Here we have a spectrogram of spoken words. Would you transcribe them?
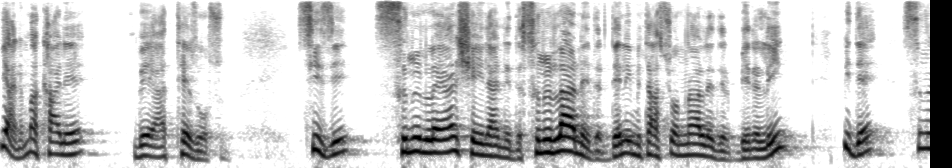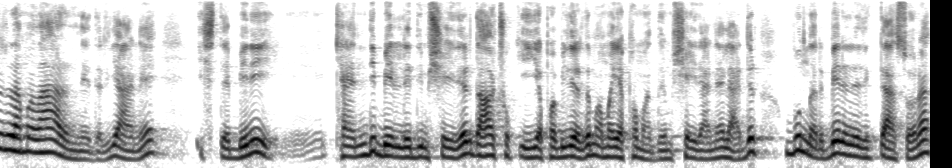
Yani makale veya tez olsun. Sizi sınırlayan şeyler nedir? Sınırlar nedir? Delimitasyonlar nedir? Belirleyin. Bir de sınırlamalar nedir? Yani işte beni kendi belirlediğim şeyleri daha çok iyi yapabilirdim ama yapamadığım şeyler nelerdir? Bunları belirledikten sonra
